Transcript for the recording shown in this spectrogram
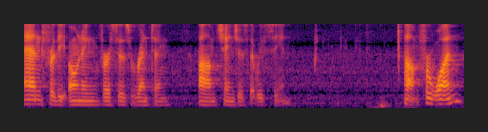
and for the owning versus renting um, changes that we've seen. Um, for one,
